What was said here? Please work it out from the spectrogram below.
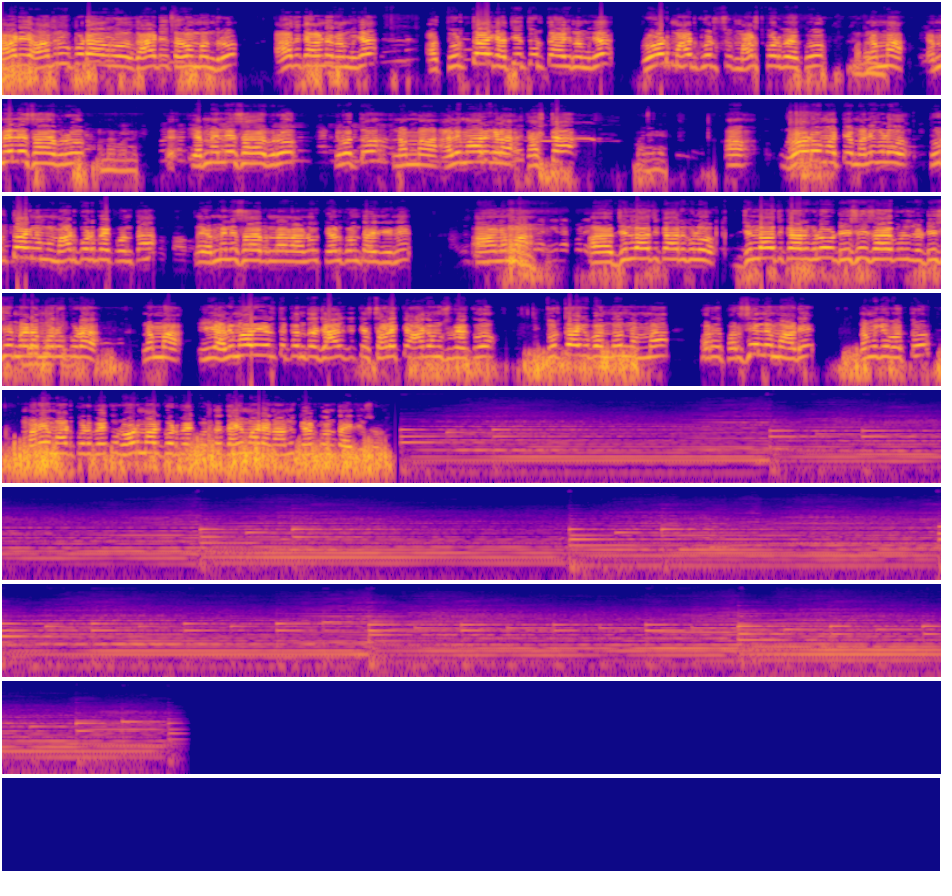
ಗಾಡಿ ಆದರೂ ಕೂಡ ಅವರು ಗಾಡಿ ತಗೊಂಬಂದ್ರು. ಆದ ಕಾರಣ ನಮಗೆ ಆ ತುರ್ತಾಗಿ ಅತಿ ತುರ್ತಾಗಿ ನಮಗೆ ರೋಡ್ ಮಾಡ್ಕೊಡ್ಸ್ ಮಾಡಿಸ್ಕೊಡ್ಬೇಕು. ನಮ್ಮ ಎಂ ಎಲ್ ಎ ಸಾಹೇಬರು ಎಂ ಎಲ್ ಎ ಸಾಹೇಬರು ಇವತ್ತು ನಮ್ಮ ಅಲೆಮಾರುಗಳ ಕಷ್ಟ ರೋಡು ಮತ್ತೆ ಮನೆಗಳು ತುರ್ತಾಗಿ ನಮಗೆ ಮಾಡ್ಕೊಡ್ಬೇಕು ಅಂತ ಎಂ ಎಲ್ ಎ ಸಾಹೇಬ್ರನ್ನ ನಾನು ಕೇಳ್ಕೊತಾ ಇದ್ದೀನಿ. ಆ, ನಮ್ಮ ಜಿಲ್ಲಾಧಿಕಾರಿಗಳು ಜಿಲ್ಲಾಧಿಕಾರಿಗಳು ಡಿ ಸಿ ಸಾಹೇಬರು ಡಿ ಸಿ ಮೇಡಮ್ ಅವರು ಕೂಡ ನಮ್ಮ ಈ ಅಲೆಮಾರಿ ಇರ್ತಕ್ಕಂಥ ಜಾಗಕ್ಕೆ ಸ್ಥಳಕ್ಕೆ ಆಗಮಿಸಬೇಕು. ತುರ್ತಾಗಿ ಬಂದು ನಮ್ಮ ಪರಿ ಪರಿಶೀಲನೆ ಮಾಡಿ ನಮಗೆ ಇವತ್ತು ಮನೆ ಮಾಡಿಕೊಡ್ಬೇಕು, ರೋಡ್ ಮಾಡಿಕೊಡ್ಬೇಕು ಅಂತ ದಯಮಾಡಿ ನಾನು ಕೇಳ್ಕೊತಾ ಇದ್ದೀನಿ ಸರ್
